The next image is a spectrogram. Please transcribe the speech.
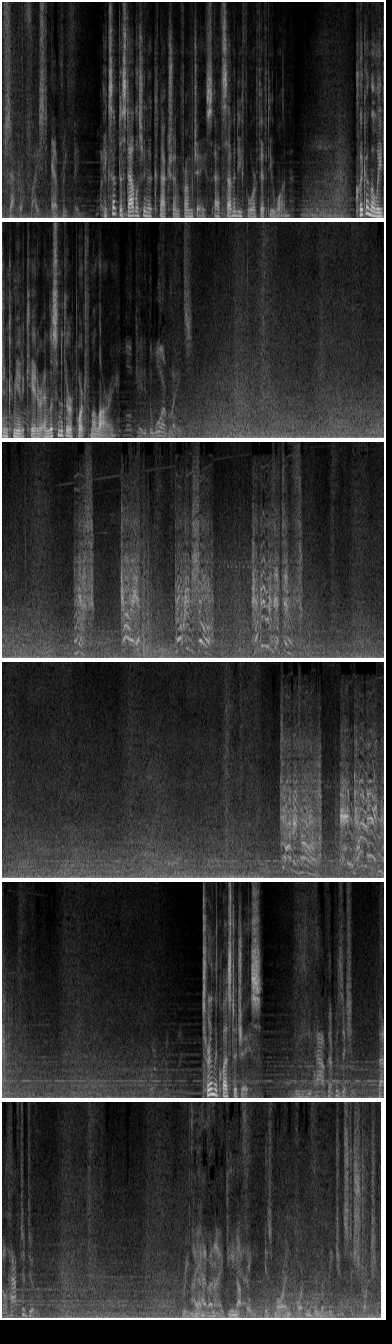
sacrificed everything. Except establishing a connection from Jace at 7451. Click on the Legion communicator and listen to the report from Allari. Located the Warblades. Yes. Carry it. Broken shore. Heavy resistance. Turn the quest to Jace. We have their position. That'll have to do. Remember, I have an idea. Nothing is more important than the Legion's destruction.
